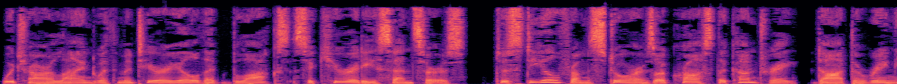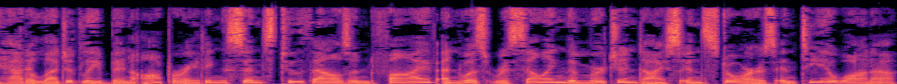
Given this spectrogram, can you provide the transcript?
which are lined with material that blocks security sensors, to steal from stores across the country. The ring had allegedly been operating since 2005 and was reselling the merchandise in stores in Tijuana,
